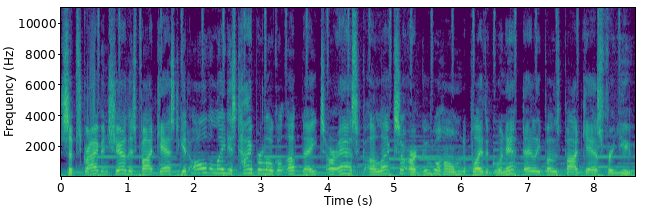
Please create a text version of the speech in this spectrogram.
Subscribe and share this podcast to get all the latest hyperlocal updates or ask Alexa or Google Home to play the Gwinnett Daily Post podcast for you.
